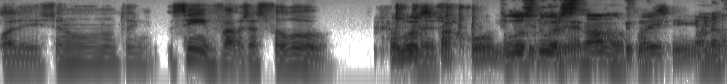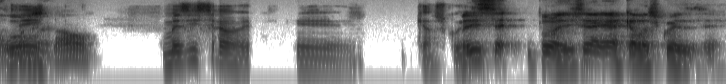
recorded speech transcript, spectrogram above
Olha, isso eu não, não tenho. Sim, já se falou. Falou-se mas... para Roma. Falou-se no Arsenal, não foi? Assim, Ou na Roma. Mas isso é, é, aquelas coisas. Mas isso é, pô, isso é aquelas coisas. É.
